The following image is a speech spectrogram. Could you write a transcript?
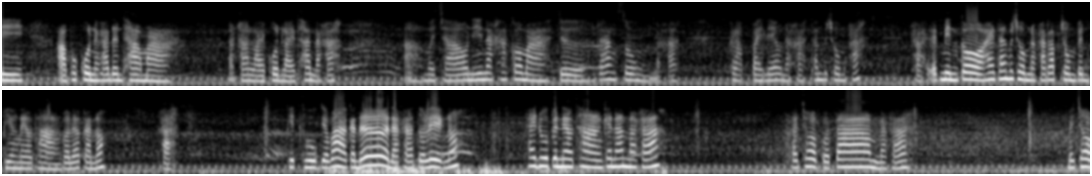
มีอ่าผู้คนนะคะเดินทางมานะคะ หลายคนหลายท่านนะคะเมื่อเช้านี้นะคะก็มาเจอร่างทรงนะคะ กลับไปแล้วนะคะ ท่านผู้ชมคะ ค่ะแอดมินก็ให้ท่านผู้ชมนะคะ รับชมเป็นเพียงแนวทางก็แล้วกันเนาะค่ะ ผิดถูกจะว่ากันเด้อนะคะ ตัวเลขเนาะให้ดูเป็นแนวทางแค่นั้นนะคะ ถ้าชอบก็ตามนะคะ ไม่ชอบ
